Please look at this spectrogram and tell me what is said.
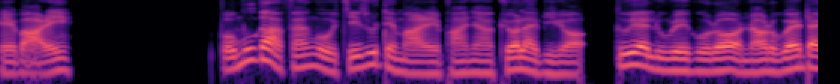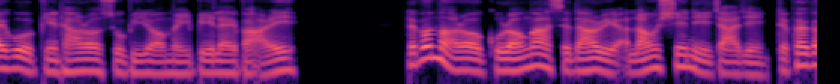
ခဲ့ပါတယ်။ပုံမှုကဖန်ကိုကျေးဇူးတင်ပါတယ်ဘာညာပြောလိုက်ပြီးတော့သူ့ရဲ့လူတွေကိုတော့နောက်တစ်ဝဲတိုက်ဖို့ပြင်ထားတော့ဆိုပြီးတော့မိန်ပေးလိုက်ပါတယ်။တစ်ဖက်မှာတော့ကိုရောင်ကစစ်သားတွေအလောင်းရှင်းနေကြချိန်တစ်ဖက်က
